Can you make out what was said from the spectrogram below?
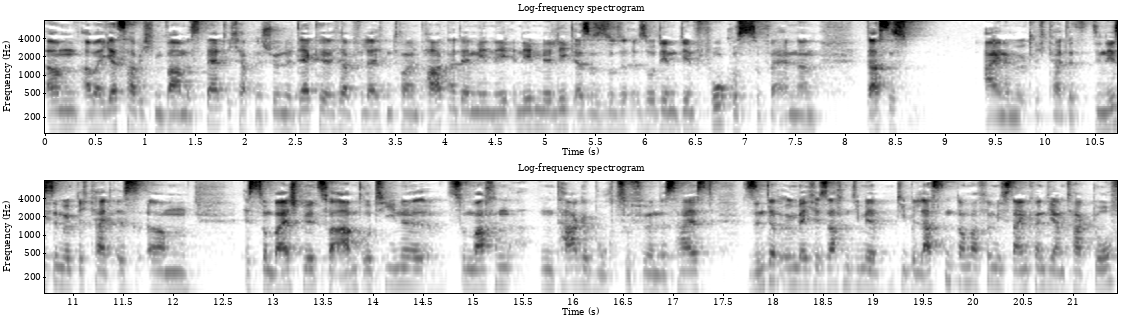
Ähm, aber jetzt habe ich ein warmes Bett, ich habe eine schöne Decke, ich habe vielleicht einen tollen Partner, der mir ne neben mir liegt. Also so, so den, den Fokus zu verändern. Das ist eine Möglichkeit. Die nächste Möglichkeit ist, ähm, ist zum Beispiel zur Abendroutine zu machen, ein Tagebuch zu führen. Das heißt, sind da irgendwelche Sachen, die mir, die belastend nochmal für mich sein können, die am Tag doof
